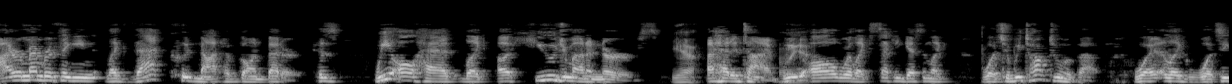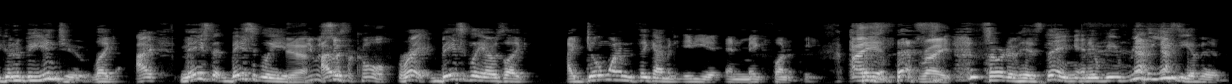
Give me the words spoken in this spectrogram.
I remember thinking like that could not have gone better because we all had like a huge amount of nerves Yeah. ahead of time. Oh, we yeah. all were like second guessing like what should we talk to him about? What like what's he going to be into? Like I basically Yeah. he was I was- super cool. right, basically I was like I don't want him to think I'm an idiot and make fun of me. I That's right. sort of his thing, and it would be really easy of him.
